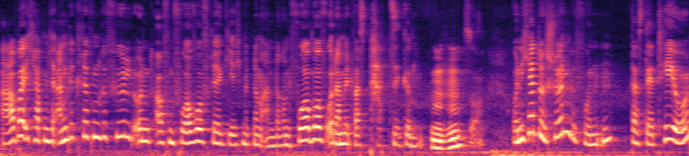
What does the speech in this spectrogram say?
Aber ich habe mich angegriffen gefühlt und auf einen Vorwurf reagiere ich mit einem anderen Vorwurf oder mit was Patzigem. Mhm. So. Und ich hätte es schön gefunden, dass der Theo,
